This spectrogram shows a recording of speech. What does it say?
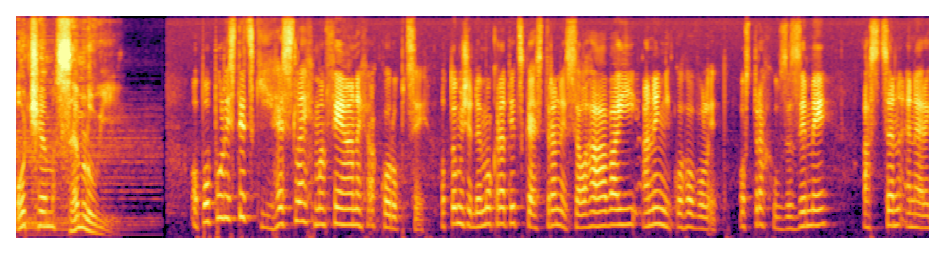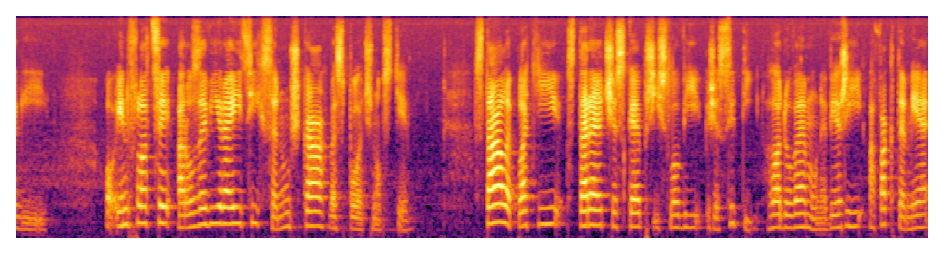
O čem se mluví? O populistických heslech, mafiánech a korupci. O tom, že demokratické strany selhávají a není koho volit. O strachu ze zimy a z cen energií. O inflaci a rozevírajících se nůžkách ve společnosti. Stále platí staré české přísloví, že sytý hladovému nevěří a faktem je,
